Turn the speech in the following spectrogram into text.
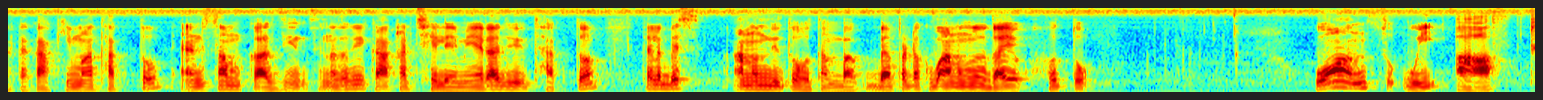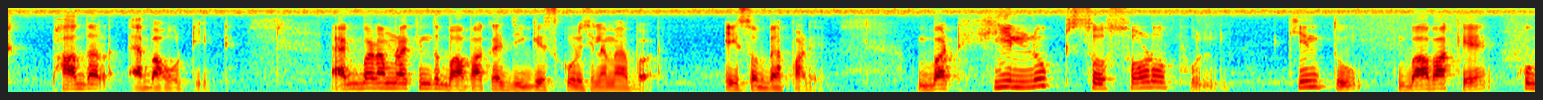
একটা কাকিমা থাকতো অ্যান্ড সাম কাজিনস না তো কি কাকার ছেলে মেয়েরা যদি থাকতো, তাহলে বেশ আনন্দিত হতাম বা ব্যাপারটা খুব আনন্দদায়ক হতো। Once we asked father about it একবার আমরা কিন্তু বাবাকে জিজ্ঞেস করেছিলাম এইসব ব্যাপারে। But he looked so sorrowful কিন্তু বাবাকে খুব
